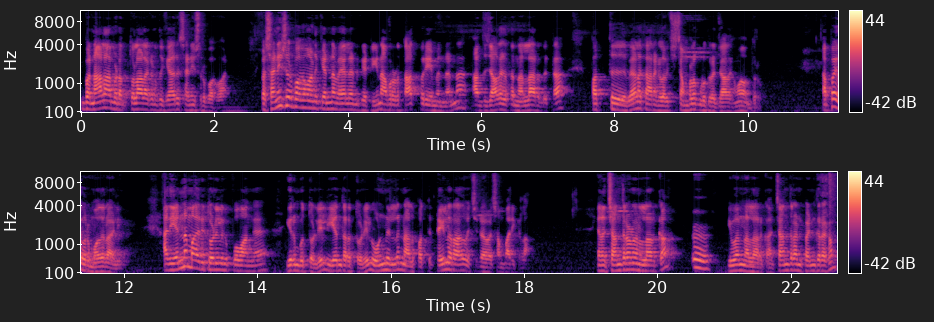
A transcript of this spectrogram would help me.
இப்போ நாலாம் இடம் துலா லக்னத்துக்கு யார்? சனீஸ்வர பகவான். இப்போ சனீஸ்வர பகவானுக்கு என்ன வேலைன்னு கேட்டிங்கன்னா அவரோட தாத்பரியம் என்னன்னா அந்த ஜாதகத்தை நல்லா இருந்துட்டா பத்து வேலைக்காரங்களை வச்சு சம்பளம் கொடுக்குற ஜாதகமாக வந்துடும் அப்போ இவர் முதலாளி. அது என்ன மாதிரி தொழிலுக்கு போவாங்க? இரும்பு தொழில் இயந்திர தொழில் ஒன்றும் இல்லை நாலு பத்து டெய்லராவது வச்சுட்டு சம்பாதிக்கலாம். ஏன்னா சந்திரனும் நல்லா இருக்கான். இவன் நல்லா இருக்கான். சந்திரன் பெண் கிரகம்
